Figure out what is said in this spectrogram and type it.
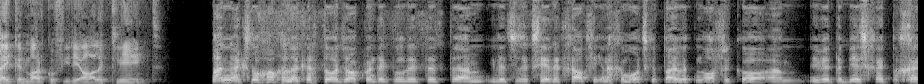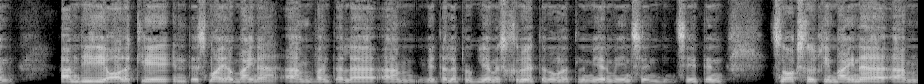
teikenmark of ideale kliënt? Man, ek's nogal gelukkig daar, Jacques, want ek voel dit dit ehm um, jy weet soos ek sê, dit geld vir enige maatskappy wat in Afrika ehm um, jy weet 'n besigheid begin. Ehm um, die ideale kliënt is maar jou myne, ehm um, want hulle ehm um, jy weet hulle probleem is groter omdat hulle meer mense in diens het en snaaks genoeg die myne ehm um,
